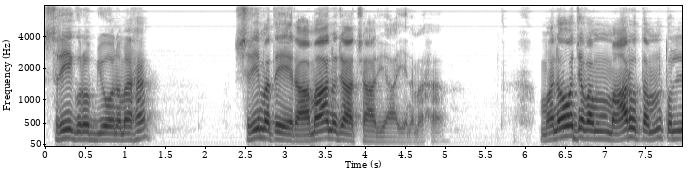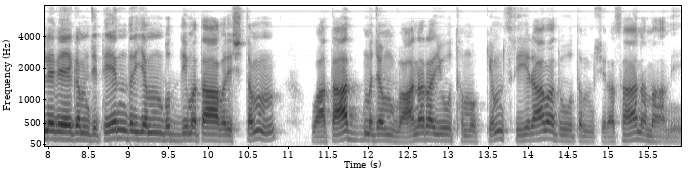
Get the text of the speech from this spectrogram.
ಶ್ರೀ ಗುರುಭ್ಯೋ ನಮಃ ಶ್ರೀಮತೆ ರಾಮಾನುಜಾಚಾರ್ಯಾಯ ನಮಃ ಮನೋಜವಂ ಮಾರುತಂ ತುಲ್ಯವೇಗಂ ಜಿತೇಂದ್ರಿಯಂ ಬುದ್ಧಿಮತಾ ವರಿಷ್ಠಂ ವಾತಾತ್ಮಜಂ ವಾನರಯೂಥ ಮುಖ್ಯಂ ಶ್ರೀರಾಮದೂತಂ ಶಿರಸಾ ನಮಾಮಿ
